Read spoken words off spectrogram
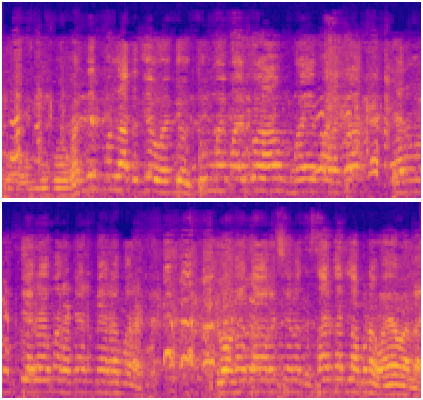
महा आरक्षणाचा म्हणलं आता जेवण देऊ तू मै मायको मै मराठा त्यानं तेरा मराठा आणि मेरा मराठा दोघाचा आरक्षण होता सारखाच लापडा व्हायवाला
